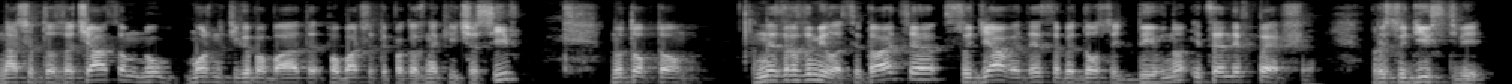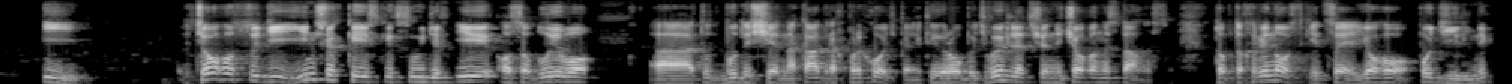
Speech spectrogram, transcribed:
начебто за часом. Ну, можна тільки побачити показники часів. Ну, тобто, незрозуміла ситуація. Суддя веде себе досить дивно, і це не вперше при суддівстві і цього судді, і інших київських суддів, і особливо. Тут буде ще на кадрах Приходька, який робить вигляд, що нічого не сталося. Тобто Хриновський це його подільник.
